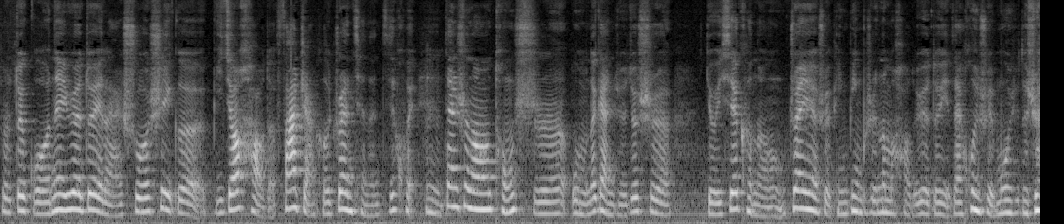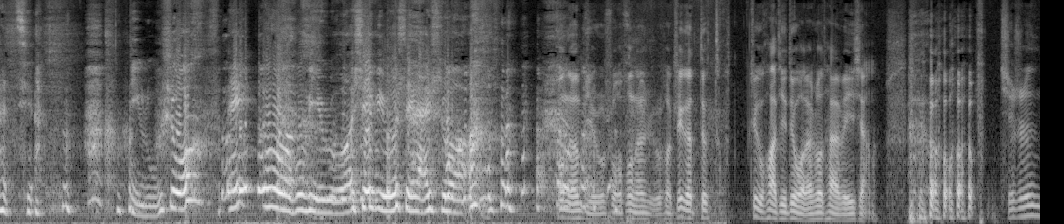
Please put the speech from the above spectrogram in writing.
就是对国内乐队来说是一个比较好的发展和赚钱的机会。嗯但是呢，同时我们的感觉就是。有一些可能专业水平并不是那么好的乐队，也在浑水摸鱼的赚钱。比如说，哎，不不，比如谁比如谁来说？不能比如说，不能比如说，这个对这个话题对我来说太危险了。我 其实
